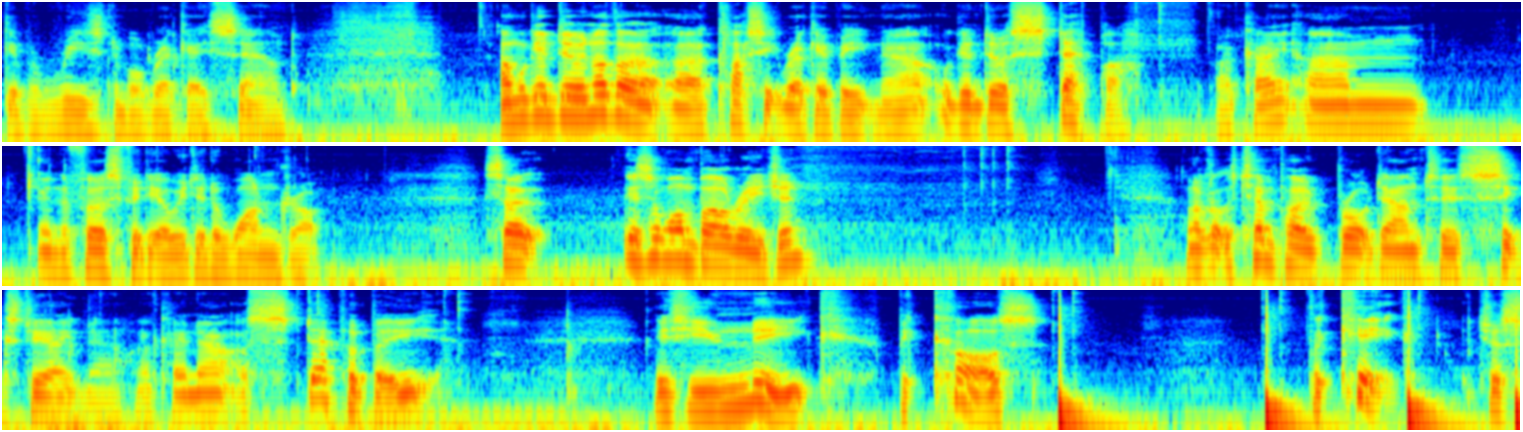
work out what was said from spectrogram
give a reasonable reggae sound and we're going to do another uh, classic reggae beat now. We're going to do a stepper okay? Um, in the first video we did a one drop. So here's a one bar region. And I've got the tempo brought down to 68 now okay? Now a stepper beat is unique because the kick just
